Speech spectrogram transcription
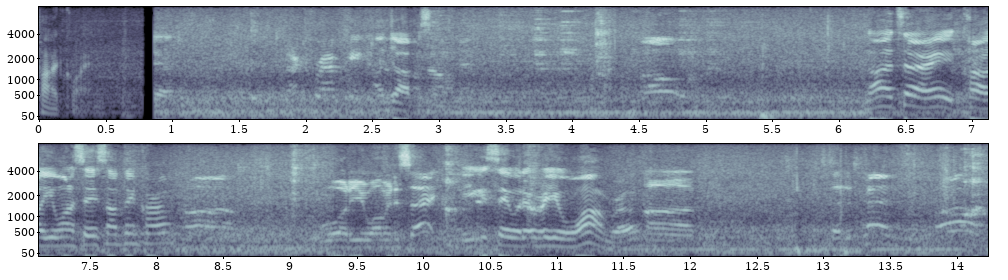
Podcoin. That crab cake. I'll drop it some. Oh. No, it's all right. Carl, you want to say something, Carl? What do you want me to say? You can say whatever you want, bro. Uh, that depends. Uh,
